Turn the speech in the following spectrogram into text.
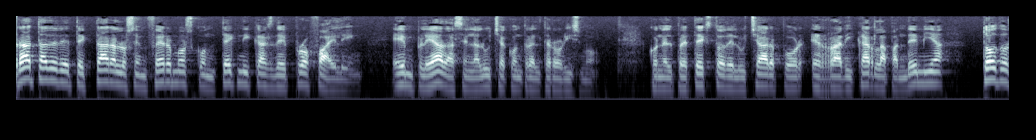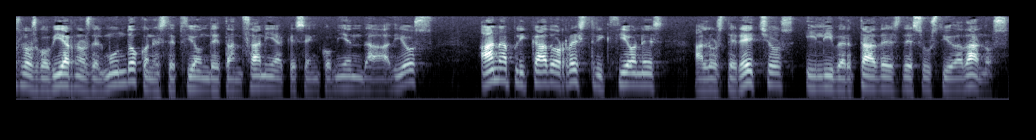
trata de detectar a los enfermos con técnicas de profiling, empleadas en la lucha contra el terrorismo. Con el pretexto de luchar por erradicar la pandemia, todos los gobiernos del mundo, con excepción de Tanzania que se encomienda a Dios, han aplicado restricciones a los derechos y libertades de sus ciudadanos,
